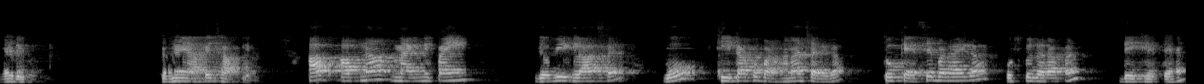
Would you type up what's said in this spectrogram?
वेरी गुड यहाँ पे छाप लिया। अब अपना मैग्नीफाइंग जो भी ग्लास है, वो थीटा को बढ़ाना चाहेगा तो कैसे बढ़ाएगा, उसको जरा अपन देख लेते हैं।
